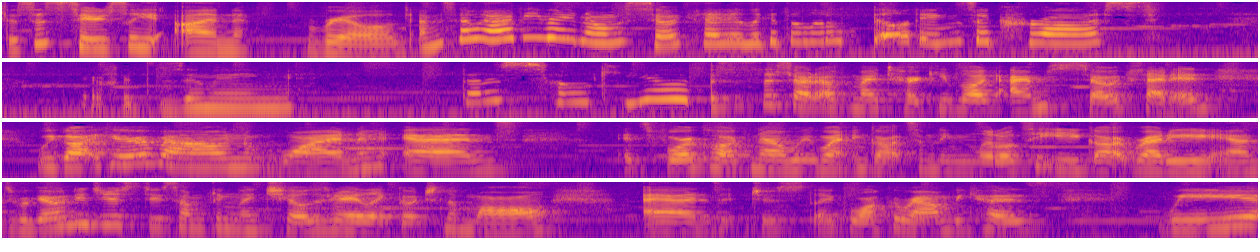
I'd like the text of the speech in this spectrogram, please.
This is seriously unreal. I'm so happy right now. I'm so excited. Look at the little buildings across. If it's zooming. That is so cute. This is the start of my turkey vlog. I'm so excited. We got here around 1 and it's 4 o'clock now. We went and got something little to eat, got ready, and we're going to just do something like chill today, like go to the mall and just like walk around because we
